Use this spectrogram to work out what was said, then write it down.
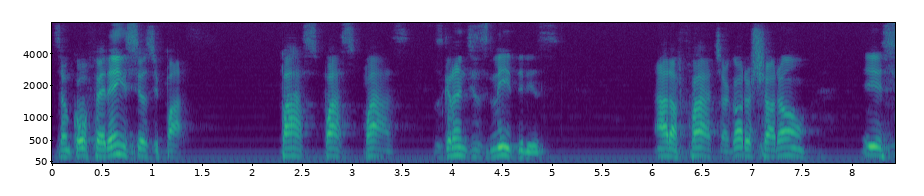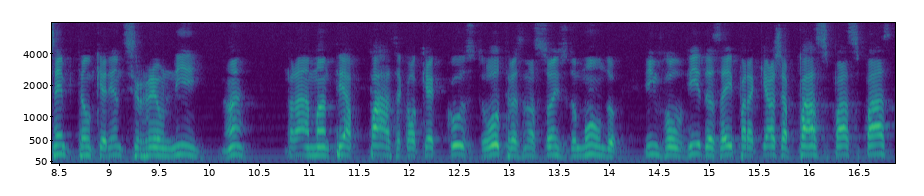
são conferências de paz. Paz, paz, paz. Os grandes líderes, Arafat, agora o Sharon, e sempre estão querendo se reunir, não é? Para manter a paz a qualquer custo. Outras nações do mundo envolvidas aí para que haja paz, paz, paz.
